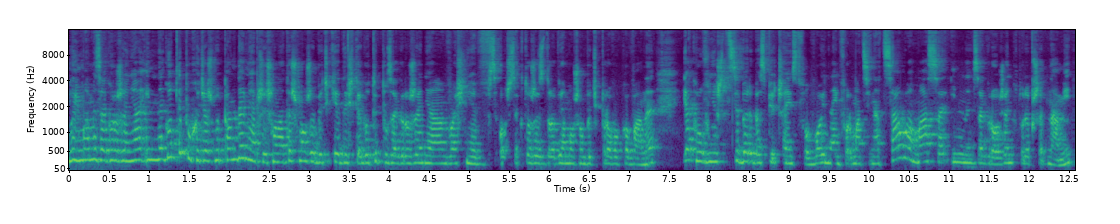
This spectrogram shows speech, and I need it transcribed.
No i mamy zagrożenia innego typu, chociażby pandemia, przecież ona też może być kiedyś tego typu zagrożenia właśnie w sektorze zdrowia mogą być prowokowane, jak również cyberbezpieczeństwo, wojna informacyjna, cała masa innych zagrożeń, które przed nami.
